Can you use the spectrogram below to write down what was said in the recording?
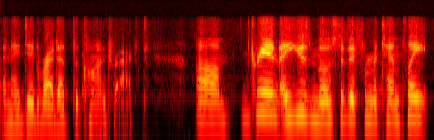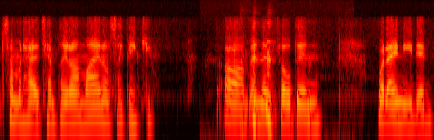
and I did write up the contract. Um, granted, I used most of it from a template. Someone had a template online. I was like, thank you um, and then filled in what I needed.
